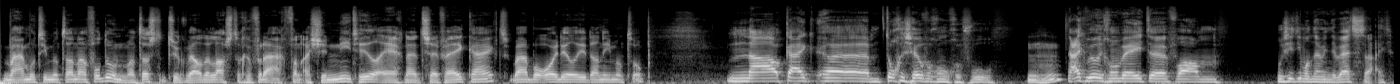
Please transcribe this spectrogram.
Waar moet iemand dan aan voldoen? Want dat is natuurlijk wel de lastige vraag. Van als je niet heel erg naar het cv kijkt, waar beoordeel je dan iemand op? Nou, kijk, uh, toch is heel veel gewoon gevoel. Mm -hmm. Eigenlijk wil je gewoon weten van hoe ziet iemand nou in de wedstrijd?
